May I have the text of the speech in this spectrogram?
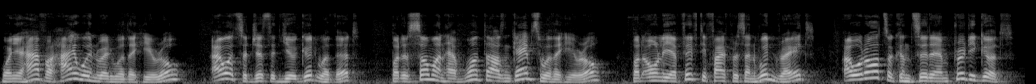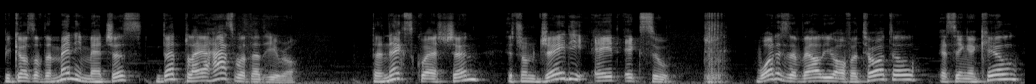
When you have a high win rate with a hero, I would suggest that you're good with it, but if someone have 1000 games with a hero, but only a 55% win rate, I would also consider him pretty good, because of the many matches that player has with that hero. The next question is from JD8XU. What is the value of a turtle, a single kill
